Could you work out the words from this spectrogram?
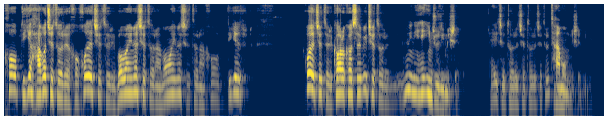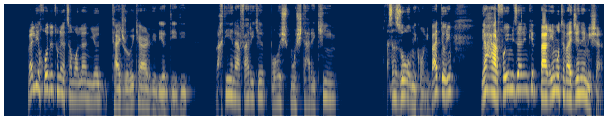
خب دیگه هوا چطوره؟ خب خودت چطوری؟ بابا اینا چطورن؟ ماما اینا چطورن؟ خب دیگه خودت چطوری؟ کار و کاسبی چطوره؟ می‌بینی هی اینجوری میشه. هی چطوره چطوره چطوره؟ تموم میشه دیگه. ولی خودتون احتمالا یا تجربه کردید یا دیدید. وقتی یه نفری که باش مشترکیم اصلا ذوق می‌کنیم بعد داریم یه حرفایی می‌زنیم که بقیه متوجه نمیشن.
